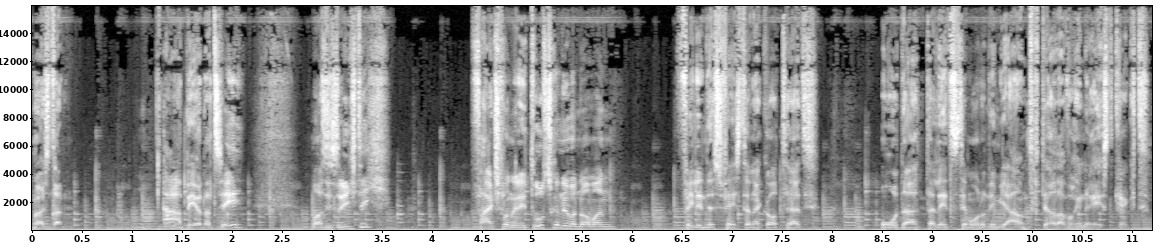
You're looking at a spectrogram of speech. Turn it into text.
Was dann? A, B oder C? Was ist richtig? Falsch von den Etruskern übernommen, fehlendes Fest einer Gottheit oder der letzte Monat im Jahr und der hat einfach den Rest gekriegt.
